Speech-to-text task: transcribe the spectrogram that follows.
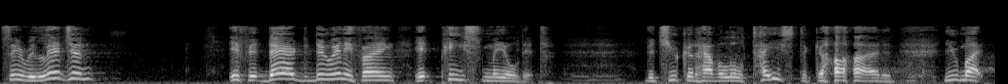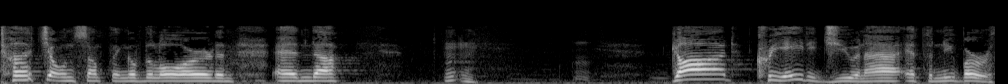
See, religion, if it dared to do anything, it piecemealed it that you could have a little taste of God and you might touch on something of the Lord and and uh, God created you and I at the new birth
